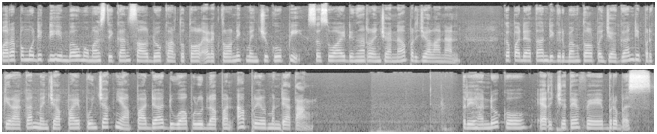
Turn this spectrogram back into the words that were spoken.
Para pemudik dihimbau memastikan saldo kartu tol elektronik mencukupi sesuai dengan rencana perjalanan. Kepadatan di gerbang tol Pejagan diperkirakan mencapai puncaknya pada 28 April mendatang. Trihandoko, RCTV, Brebes.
